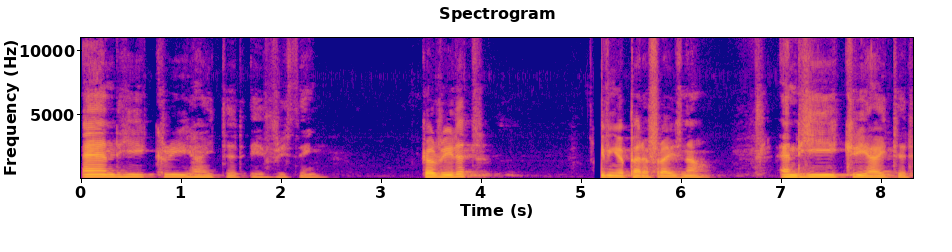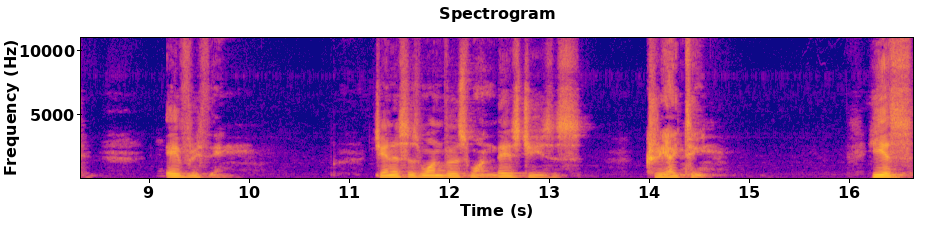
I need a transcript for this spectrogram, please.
And He created everything. Go read it. I'm giving you a paraphrase now. And He created everything. Genesis 1, verse 1. There's Jesus creating. He is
